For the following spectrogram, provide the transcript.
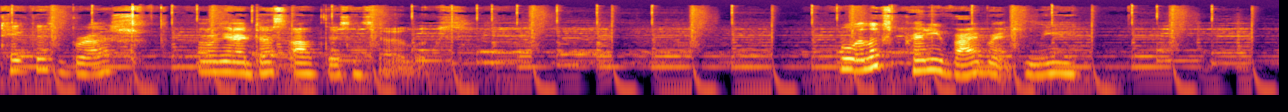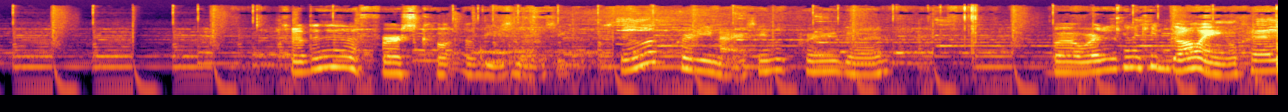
Take this brush and we're gonna dust off this and see how it looks. Oh, it looks pretty vibrant to me. So this is the first coat of these nails, They look pretty nice. They look pretty good. But we're just gonna keep going, okay?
